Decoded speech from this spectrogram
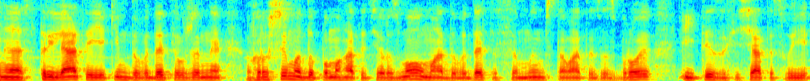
е, стріляти, яким доведеться вже не грошима допомагати чи розмовами, а доведеться самим ставати за зброю і йти захищати свої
